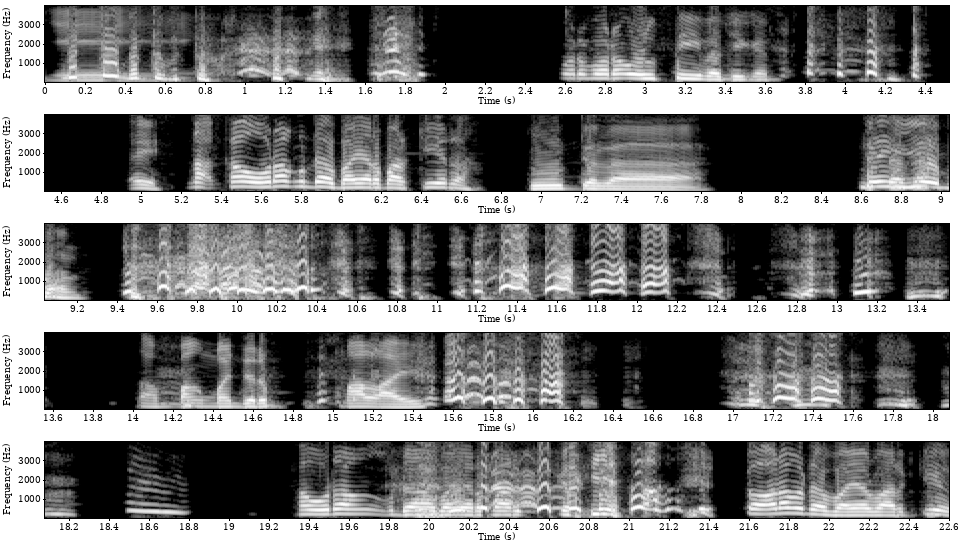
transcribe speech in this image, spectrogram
Betul betul betul. Moro-moro ulti bajingan. Eh, nak kau orang udah bayar parkir ah? Sudahlah. Nah, iya bang. Tampang banjir Malai. kau orang udah bayar parkir. Kau orang udah bayar parkir.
